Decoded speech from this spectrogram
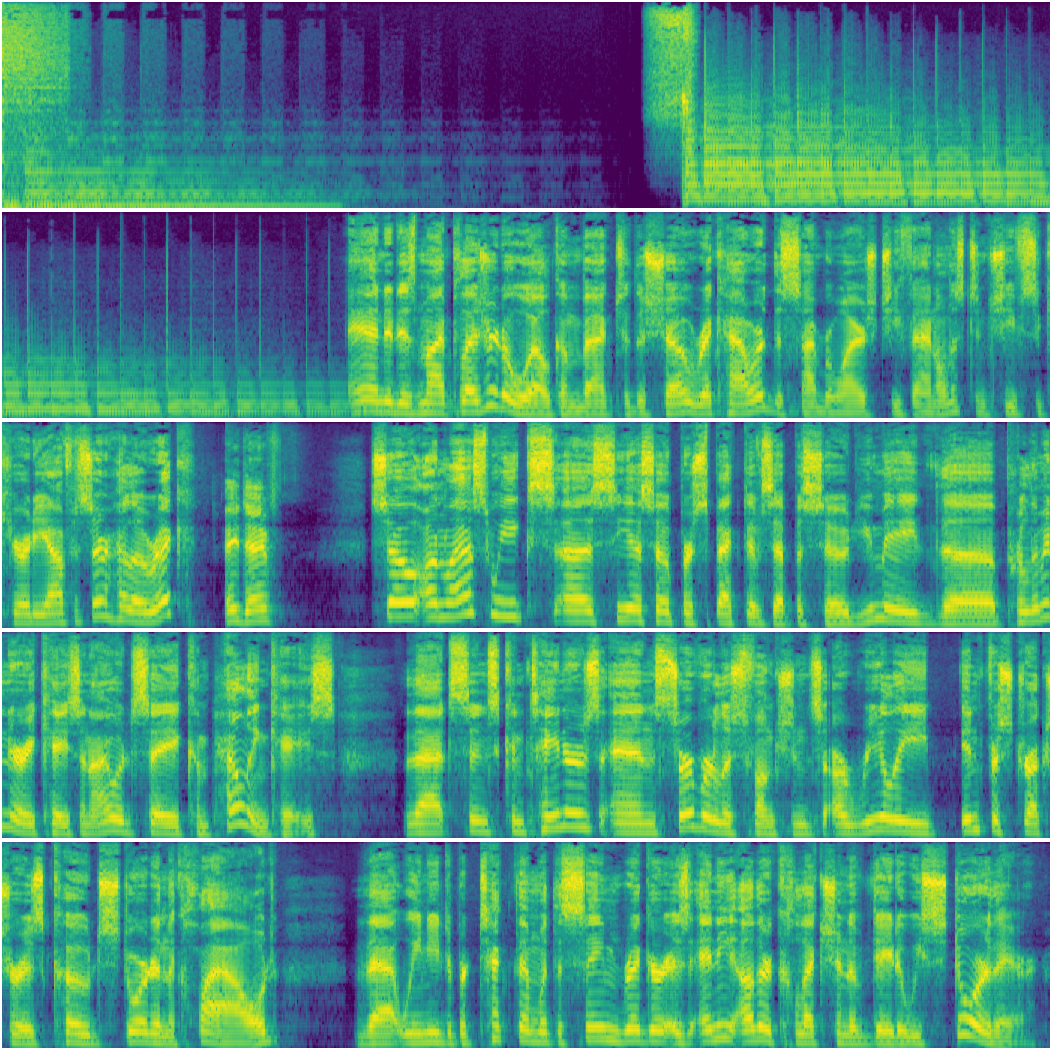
And it is my pleasure to welcome back to the show Rick Howard, the CyberWire's chief analyst and chief security officer. Hello, Rick. Hey, Dave. So, on last week's uh, CSO Perspectives episode, you made the preliminary case, and I would say compelling case, that since containers and serverless functions are really infrastructure as code stored in the cloud, that we need to protect them with the same rigor as any other collection of data we store there.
